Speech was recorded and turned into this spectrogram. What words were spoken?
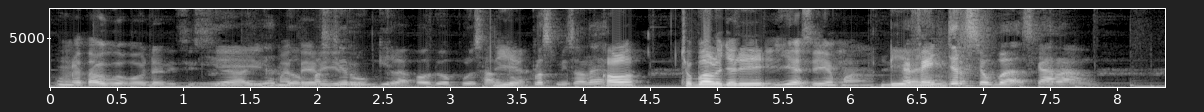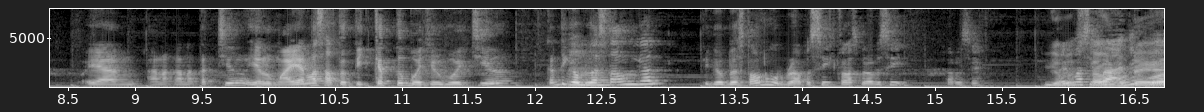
nggak tahu gue kalau dari sisi iya iya dong materi pasti gitu. rugi lah kalau 21 Iya. plus misalnya Kalau coba lo jadi Iya sih emang. dia Avengers coba sekarang yang anak-anak kecil ya lumayan lah satu tiket tuh bocil-bocil kan 13 Hmm. tahun kan 13 tahun umur berapa sih kelas berapa sih harusnya 13 Tapi masih banyak gua,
